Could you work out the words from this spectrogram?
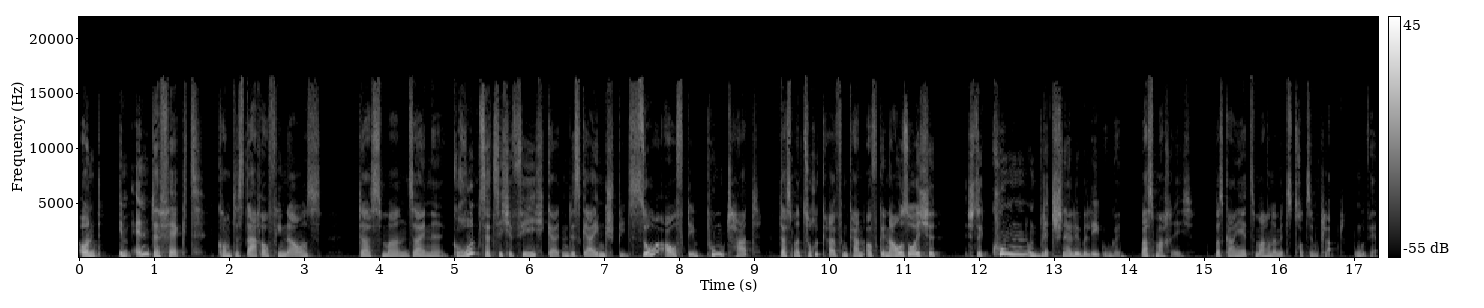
Und im Endeffekt kommt es darauf hinaus, dass man seine grundsätzliche Fähigkeiten des Geigenspiels so auf dem Punkt hat, dass man zurückgreifen kann auf genau solche Sekunden- und blitzschnelle Überlegungen. Was mache ich? Was kann ich jetzt machen, damit es trotzdem klappt? Ungefähr.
